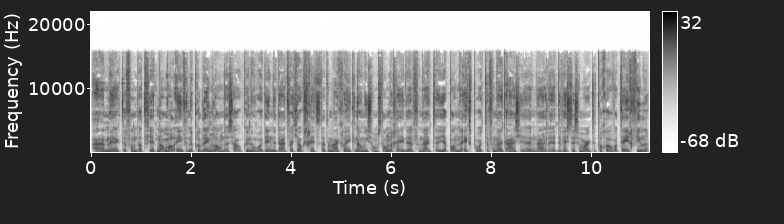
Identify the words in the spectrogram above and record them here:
aanmerkten van dat Vietnam wel een van de probleemlanden zou kunnen worden. Inderdaad, wat je ook schetst, dat de macro-economische omstandigheden vanuit Japan, de exporten vanuit Azië naar de westerse markten toch wel wat tegenvielen.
